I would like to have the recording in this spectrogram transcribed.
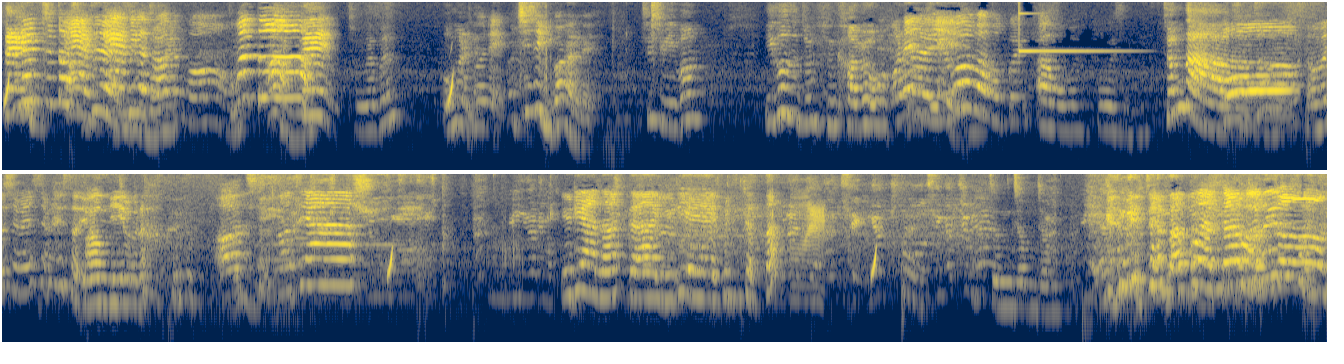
프렌치 토스트. 네가 좋아하는 거. 토마토. 땡! 정답은 오믈렛. 그럼 치즈 2번 할래. 72번? 이거는 좀 가벼워. 오렌지. 이거만 먹고 아 먹고 보고 있었네. 정답! 오, 너무 심심해서 이런 게임을 하고. 아 진짜. 유리야, 나 아까 유리에 부딪혔다? 점점점. 근데 진짜 나도 약간 완전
